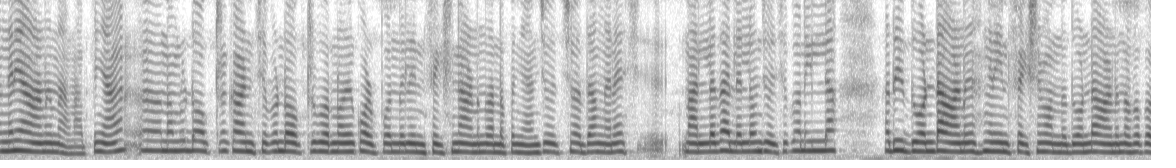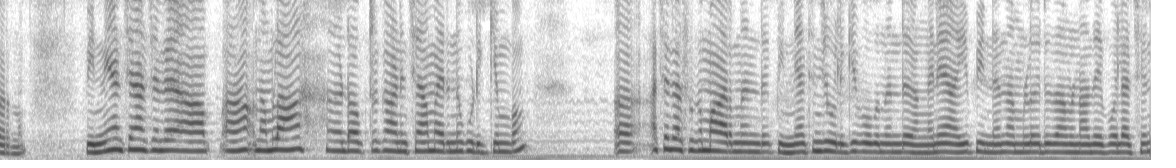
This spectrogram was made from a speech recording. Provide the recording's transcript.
അങ്ങനെയാണെന്നാണ്. അപ്പോൾ ഞാൻ നമ്മൾ ഡോക്ടറെ കാണിച്ചപ്പോൾ ഡോക്ടർ പറഞ്ഞു അതിന് കുഴപ്പമൊന്നുമില്ല ഇൻഫെക്ഷൻ ആണെന്ന് പറഞ്ഞപ്പോൾ ഞാൻ ചോദിച്ചു അത് അങ്ങനെ നല്ലതല്ലല്ലോ? എന്ന് ചോദിച്ചപ്പോൾ പറഞ്ഞില്ല അത് ഇതുകൊണ്ടാണ് ഇങ്ങനെ ഇൻഫെക്ഷൻ വന്നതുകൊണ്ടാണെന്നൊക്കെ പറഞ്ഞു. പിന്നെ അച്ഛൻ അച്ഛന്റെ ആ നമ്മൾ ആ ഡോക്ടർ കാണിച്ച ആ മരുന്ന് കുടിക്കുമ്പം അച്ഛന്റെ അസുഖം മാറുന്നുണ്ട് പിന്നെ അച്ഛൻ ജോലിക്ക് പോകുന്നുണ്ട് അങ്ങനെയായി പിന്നെ നമ്മളൊരു തവണ അതേപോലെ അച്ഛൻ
